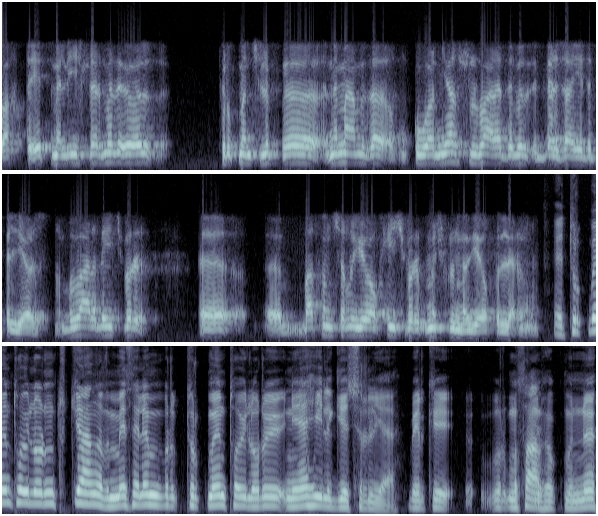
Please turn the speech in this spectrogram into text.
wagtda etmeli işlerimizi öz türkmençilik nimämize guwanýarys, şul barada biz berjaý edip bilýäris. Bu barada hiç bir Basymçylyk ýok hiç bir müşgilimiz ýok bilerin. Türkmen toýlaryny tutýaňyzmy? Meselem bir türkmen toýlary nähili geçirilýär? Belki bir mysal hökmünde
